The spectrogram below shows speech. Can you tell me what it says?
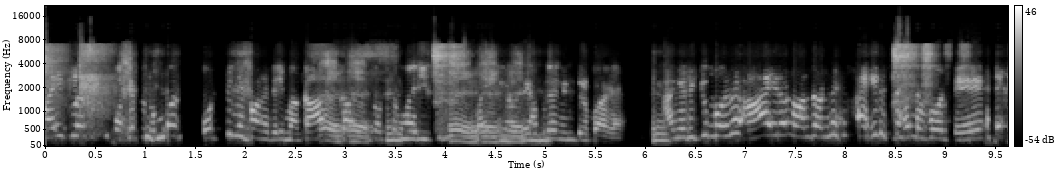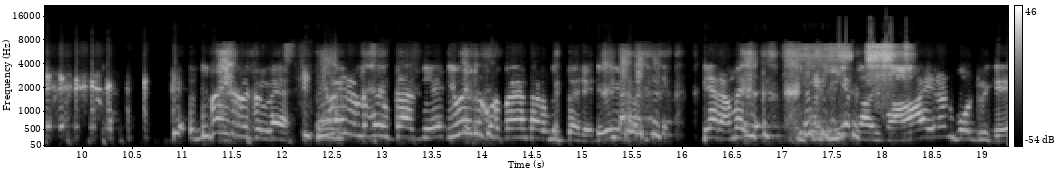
பைக்ல பக்கத்துல ரொம்ப ஒட்டி நிப்பாங்க தெரியுமா? காசு காசு சொத்த மாதிரி அப்படியே நின்று இருப்பாங்க அங்க நிக்கும் போது ஆயிரம் வந்த உடனே சைடு ஸ்டாண்ட போட்டு டிவைடர் இருக்குல்ல டிவைடர்ல போய் உட்கார்ந்து டிவைடர் கூட பேச ஆரம்பிச்சாரு டிவைடர் ரமேஷ் ஆயிரம் போட்டிருக்கு.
